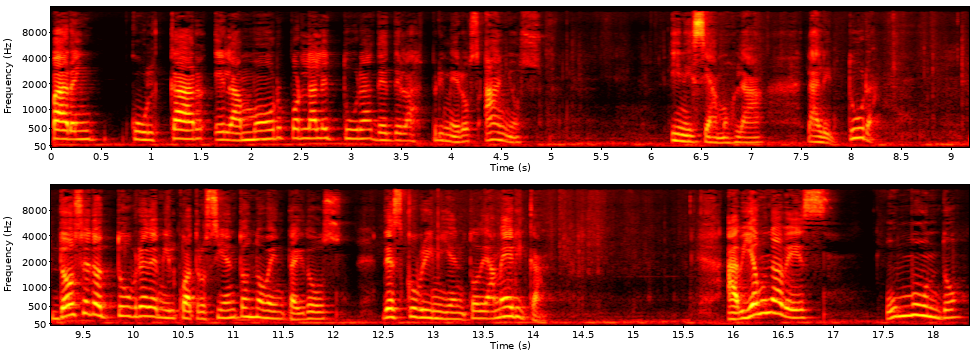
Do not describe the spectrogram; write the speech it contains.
para inculcar el amor por la lectura desde los primeros años. Iniciamos la, la lectura. 12 de octubre de 1492, descubrimiento de América. Había una vez un mundo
